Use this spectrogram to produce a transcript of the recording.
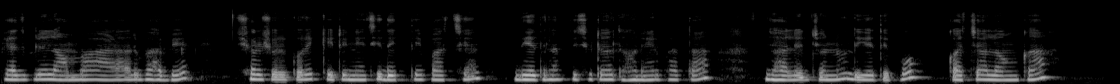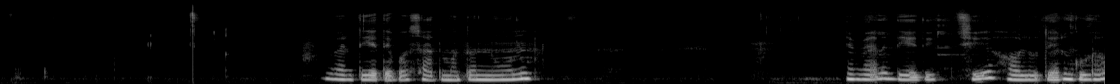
পেঁয়াজগুলি লম্বা আড়াআড়িভাবে সরু সরু করে কেটে নিয়েছি দেখতে পাচ্ছেন। দিয়ে দিলাম কিছুটা ধনের পাতা। ঝালের জন্য দিয়ে দেব কাঁচা লঙ্কা। এবার দিয়ে দেব স্বাদ মতো নুন। এবার দিয়ে দিচ্ছি হলুদের গুঁড়ো,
